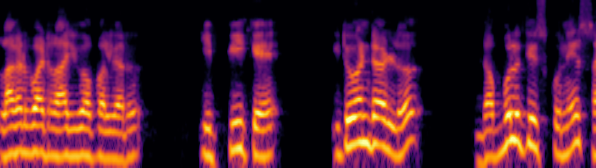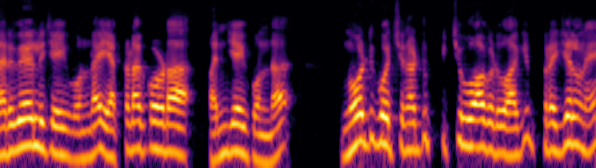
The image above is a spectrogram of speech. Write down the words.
లగడపాటి రాజగోపాల్ గారు ఈ పీకే ఇటువంటి వాళ్ళు డబ్బులు తీసుకుని సర్వేలు చేయకుండా ఎక్కడ కూడా పని చేయకుండా నోటికి వచ్చినట్టు పిచ్చివాగుడు వాగి ప్రజల్ని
